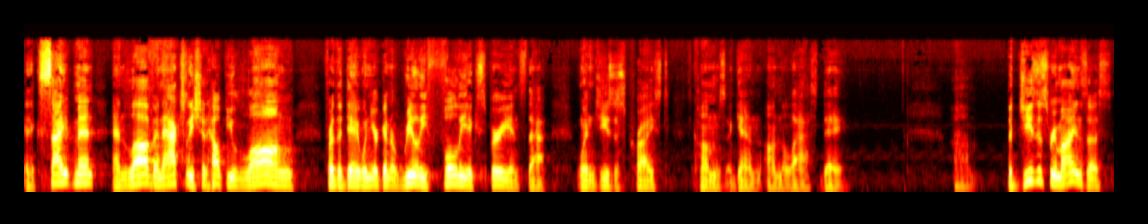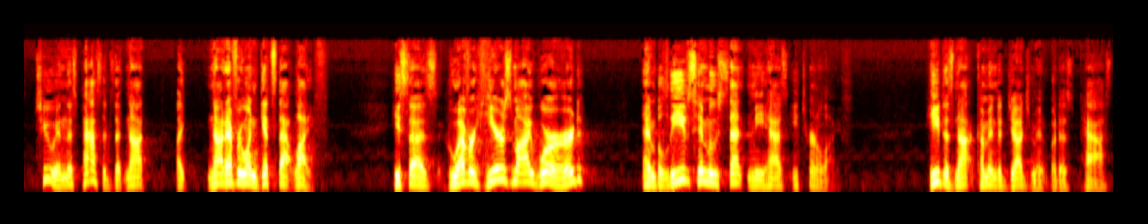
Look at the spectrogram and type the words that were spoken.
and excitement and love and actually should help you long for the day when you're going to really fully experience that when Jesus Christ comes again on the last day. Um, but Jesus reminds us too in this passage that not like not everyone gets that life. He says, "Whoever hears my word and believes him who sent me has eternal life. He does not come into judgment, but has passed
